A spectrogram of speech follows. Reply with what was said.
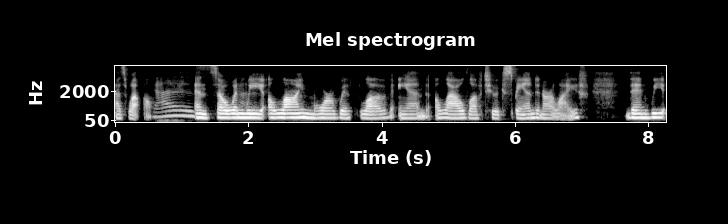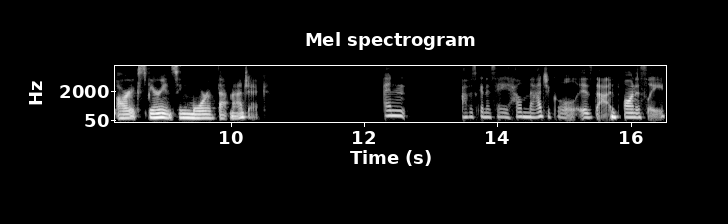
as well. Yes. And so when we align more with love and allow love to expand in our life, then we are experiencing more of that magic. And I was going to say how magical is that, Mm. honestly,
